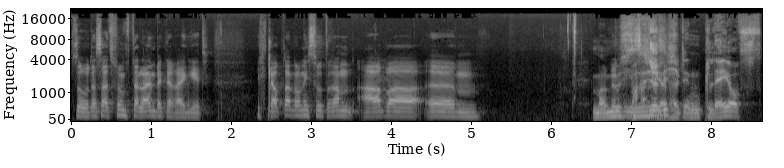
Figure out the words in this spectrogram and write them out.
So, dass er als fünfter Linebacker reingeht. Ich glaube da noch nicht so dran, aber ähm, Man müsste hat sicherlich. halt in den Playoffs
